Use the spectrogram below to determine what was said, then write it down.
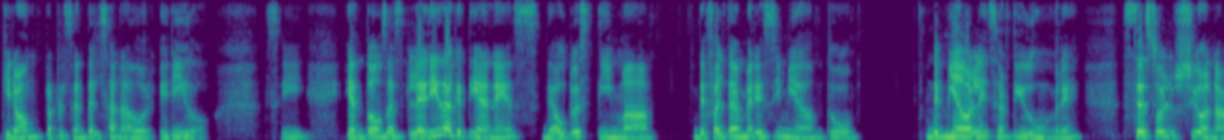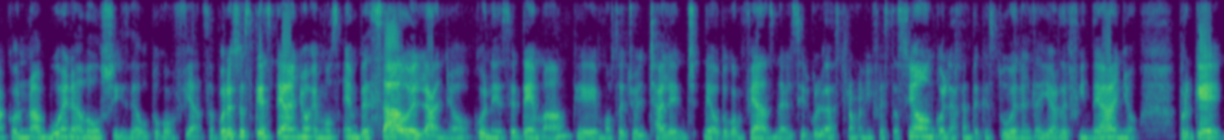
Quirón representa el sanador herido. ¿Sí? Y entonces la herida que tienes de autoestima, de falta de merecimiento, de miedo a la incertidumbre, se soluciona con una buena dosis de autoconfianza. Por eso es que este año hemos empezado el año con ese tema, que hemos hecho el challenge de autoconfianza en el Círculo de Astro Manifestación, con la gente que estuvo en el taller de fin de año, porque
